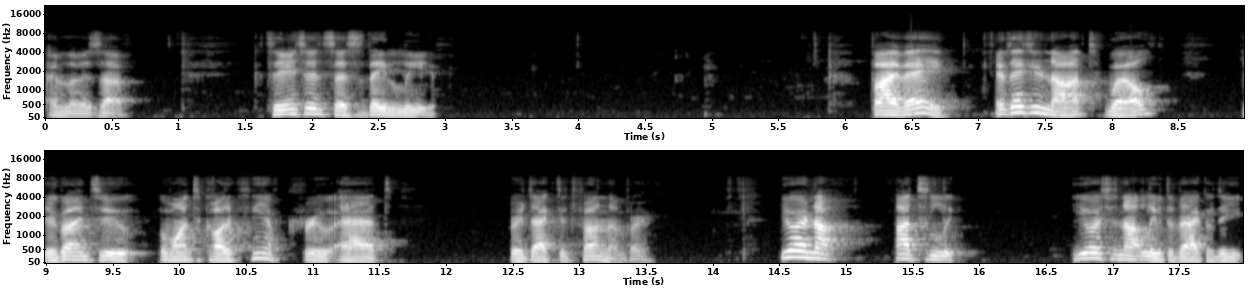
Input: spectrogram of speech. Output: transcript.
limit is up. Continue to insist they leave. 5A. If they do not, well, you're going to want to call the cleanup crew at redacted phone number. You are not, not to leave, you are to not leave the back of the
